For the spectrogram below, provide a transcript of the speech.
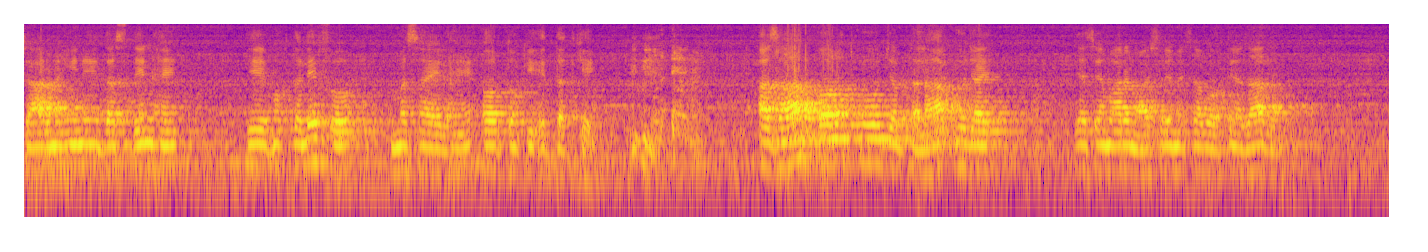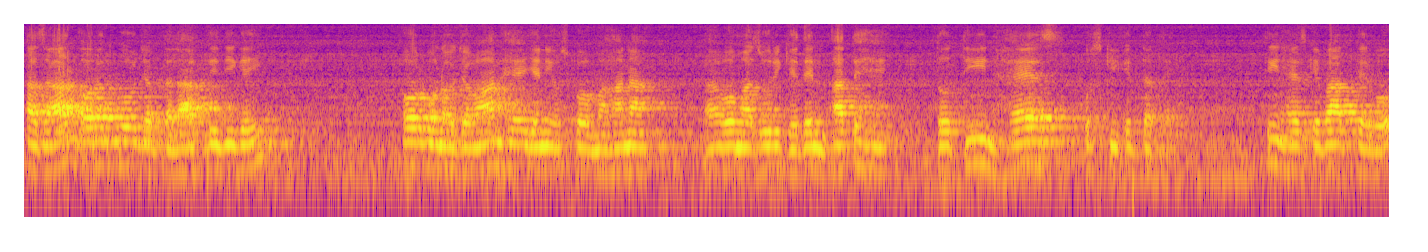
چار مہینے، دس دن ہیں۔ یہ مختلف مسائل ہیں عورتوں کی عدت کے۔ آزاد عورت کو جب طلاق ہو جائے، جیسے ہمارے معاشرے میں سب عورتیں آزاد ہیں، آزاد عورت کو جب طلاق دے دی گئی اور وہ نوجوان ہے یعنی اس کو ماہانہ، وہ معذوری کے دن آتے ہیں تو تین حیض اس کی عدت ہے۔ تین حیض کے بعد پھر وہ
